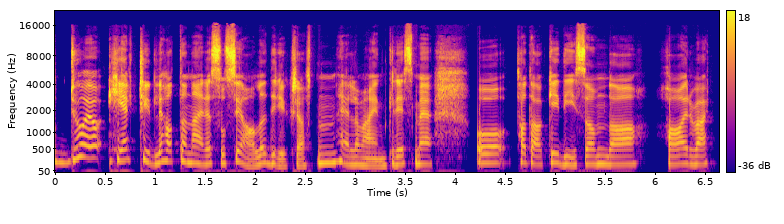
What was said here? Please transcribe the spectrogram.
Og Du har jo helt tydelig hatt den sosiale drivkraften hele veien, Chris, med å ta tak i de som da har vært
